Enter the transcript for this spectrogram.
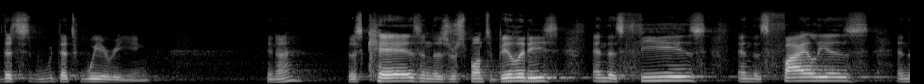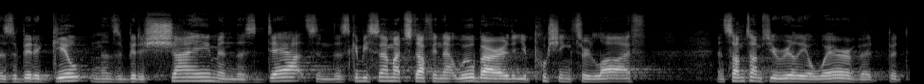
that's, that's wearying. You know? There's cares and there's responsibilities and there's fears and there's failures and there's a bit of guilt and there's a bit of shame and there's doubts and there's can be so much stuff in that wheelbarrow that you're pushing through life. And sometimes you're really aware of it, but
